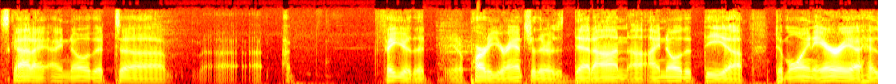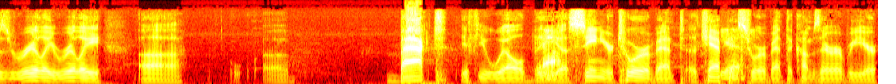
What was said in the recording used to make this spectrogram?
Scott, I, I know that uh, uh, I figure that you know part of your answer there is dead on. Uh, I know that the uh, Des Moines area has really, really uh, uh, backed, if you will, the Yeah. uh, senior tour event, a Champions Yes. Tour event that comes there every year.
